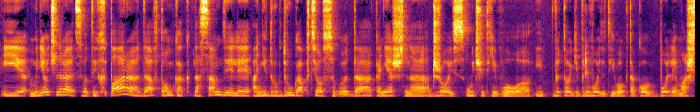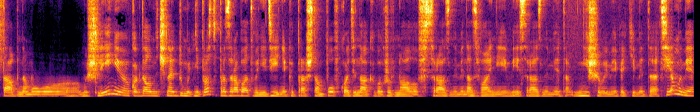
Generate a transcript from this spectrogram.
И мне очень нравится вот их пара, да, в том, как на самом деле они друг друга обтесывают, да, конечно, Джойс учит его и в итоге приводит его к такому более масштабному мышлению, когда он начинает думать не просто про зарабатывание денег и про штамповку одинаковых журналов с разными названиями и с разными там нишевыми какими-то темами,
